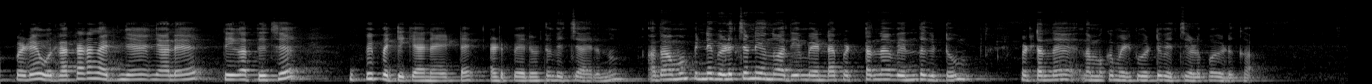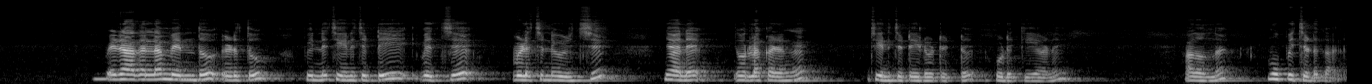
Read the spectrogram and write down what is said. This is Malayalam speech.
അപ്പോഴേ ഉരുളക്കിഴങ്ങ് അരിഞ്ഞ് ഞാൻ തീ കത്തിച്ച് ഉപ്പി പറ്റിക്കാനായിട്ട് അടുപ്പയിലോട്ട് വെച്ചായിരുന്നു. അതാകുമ്പം പിന്നെ വെളിച്ചെണ്ണയൊന്നും അധികം വേണ്ട. പെട്ടെന്ന് വെന്ത് കിട്ടും. പെട്ടെന്ന് നമുക്ക് മെഴുക്ക് വെട്ടി വെച്ച് എളുപ്പം എടുക്കാം. പിന്നെ അതെല്ലാം വെന്തു എടുത്തു. പിന്നെ ചീനിച്ചട്ടി വെച്ച് വെളിച്ചെണ്ണ ഒഴിച്ച് ഞാൻ ഉരുളക്കിഴങ്ങ് ചീനിച്ചട്ടിയിലോട്ടിട്ട് കൊടുക്കുകയാണ്. അതൊന്ന് മൂപ്പിച്ചെടുക്കാൻ.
